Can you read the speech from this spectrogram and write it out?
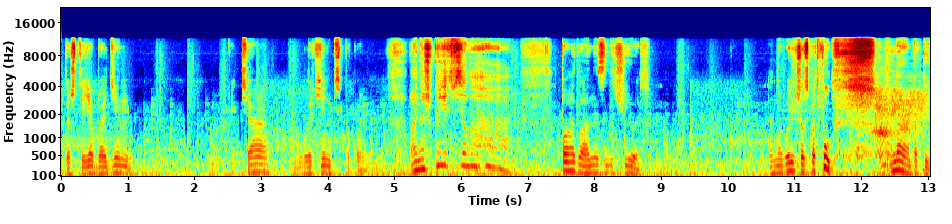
Потому что я бы один... Хотя... Могла кинуть спокойно. Она шприц взяла! Падла, она залечилась. Она вылечилась под фул. На, попей.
